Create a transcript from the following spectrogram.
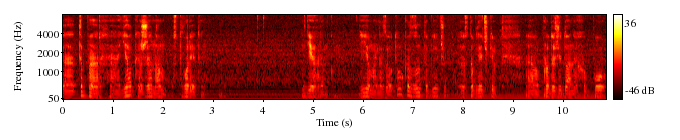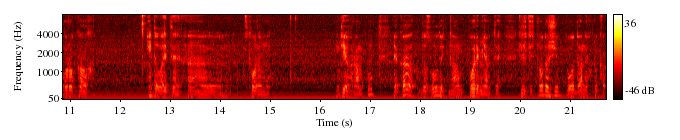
Е, Тепер, е, як же нам створити діаграмку? Є в мене заготовка з, табличок, з таблички е, продажі даних по роках. І давайте е, створимо діаграмку, яка дозволить нам порівняти кількість продажів по даних роках.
